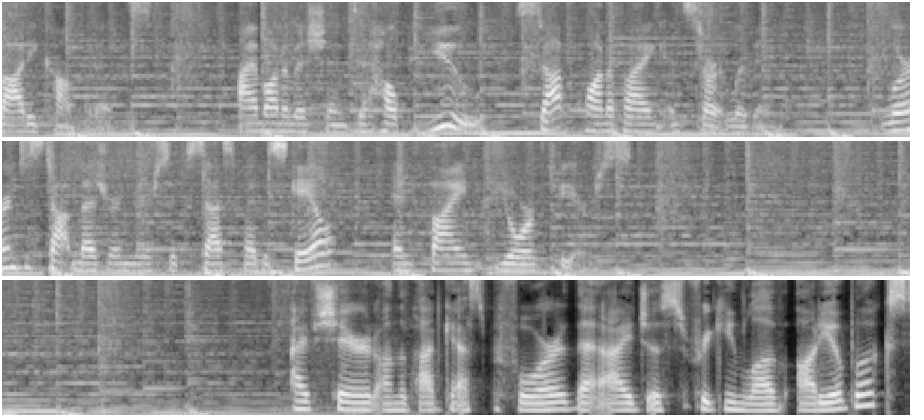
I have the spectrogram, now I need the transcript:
body confidence. I'm on a mission to help you stop quantifying and start living. Learn to stop measuring your success by the scale and find your fears. I've shared on the podcast before that I just freaking love audiobooks.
